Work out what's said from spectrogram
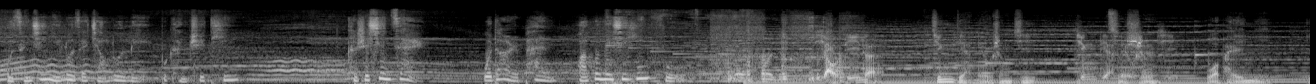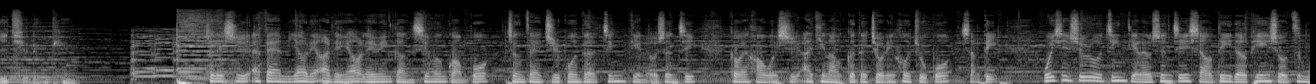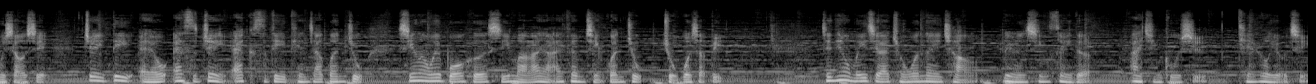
我曾经遗落在角落里不肯去听，可是现在，我的耳畔划过那些音符。小弟的经典留声机，经典留声机，我陪你一起聆听。这里是 FM 幺零二点幺连云港新闻广播正在直播的经典留声机。各位好，我是爱听老歌的九零后主播小弟。微信输入“经典留声机小弟”的拼音首字母小写 J D L S J X D，添加关注。新浪微博和喜马拉雅 FM 请关注主播小弟。今天我们一起来重温那一场令人心碎的爱情故事《天若有情》。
